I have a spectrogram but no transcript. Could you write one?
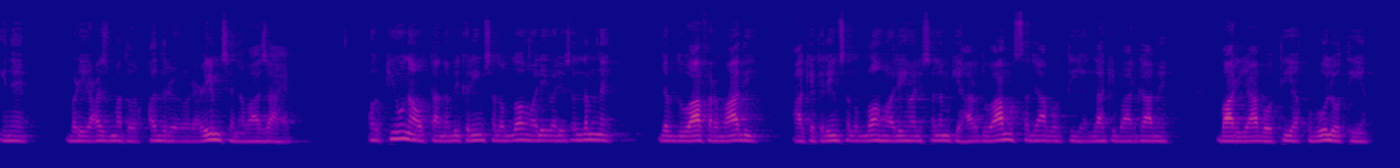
इन्हें बड़ी आज़मत और कदर और इल्म से नवाजा है। और क्यों ना होता? नबी करीम सल्लल्लाहु अलैहि वसल्लम ने जब दुआ फरमा दी, आके करीम सल्लल्लाहु अलैहि वसल्लम की हर दुआ मुस्तजाब होती है, अल्लाह की बारगाह में बारियाब होती है, कबूल होती हैं।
